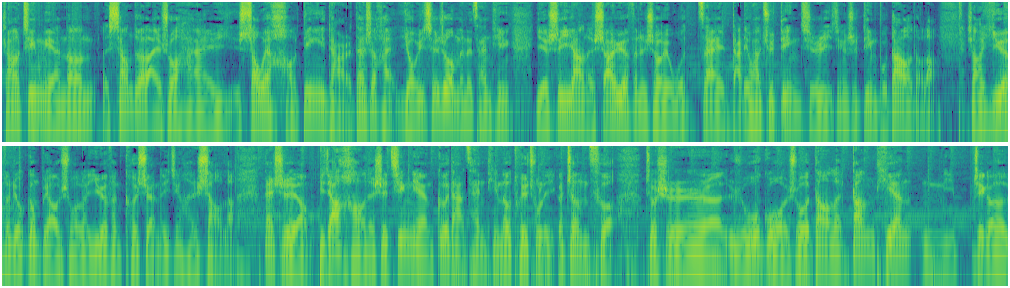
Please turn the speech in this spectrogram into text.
然后今年呢，相对来说还稍微好订一点儿，但是还有一些热门的餐厅也是一样的，十二月份的时候我再打电话去订，其实已经是订不到的了。然后一月份就更不要说了，一月份可选的已经很少了。但是比较好的是，今年各大餐厅都推出了一个政策，就是如果说到了当天，你这个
